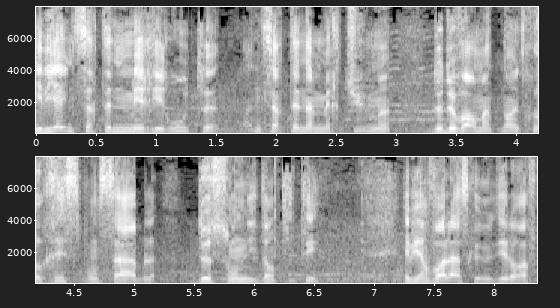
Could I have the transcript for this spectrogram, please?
Il y a une certaine mériroute, une certaine amertume de devoir maintenant être responsable de son identité. Eh bien, voilà ce que nous dit le Rav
